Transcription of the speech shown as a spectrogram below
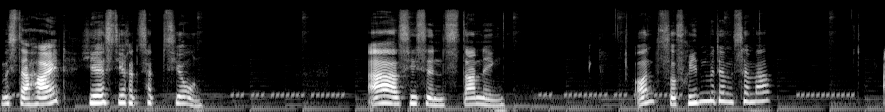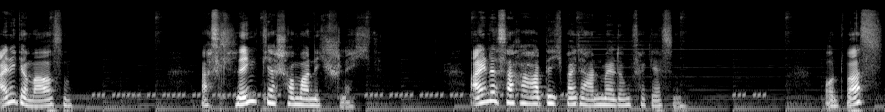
Mr. Hyde, hier ist die Rezeption. Ah, Sie sind stunning. Und, zufrieden mit dem Zimmer? Einigermaßen. Das klingt ja schon mal nicht schlecht. Eine Sache hatte ich bei der Anmeldung vergessen. Und was?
